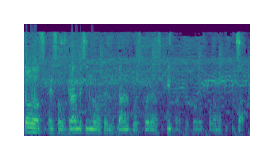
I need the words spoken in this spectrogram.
todos esos grandes signos del metal pues puedan surgir para que todos podamos disfrutar.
